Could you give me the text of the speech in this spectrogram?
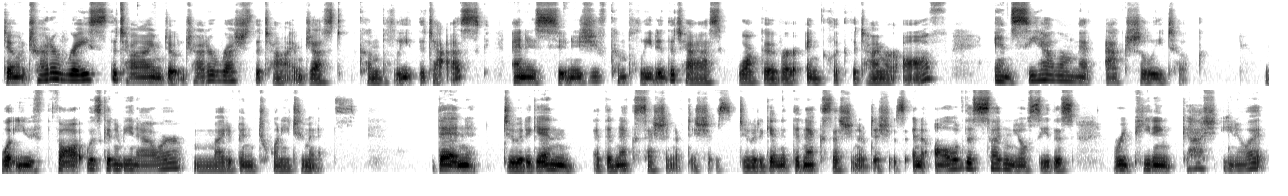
Don't try to race the time, don't try to rush the time, just complete the task. And as soon as you've completed the task, walk over and click the timer off and see how long that actually took. What you thought was going to be an hour might have been 22 minutes. Then do it again at the next session of dishes. Do it again at the next session of dishes. And all of a sudden, you'll see this repeating, gosh, you know what?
